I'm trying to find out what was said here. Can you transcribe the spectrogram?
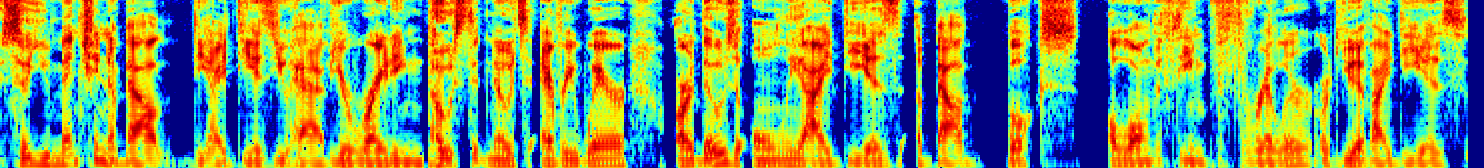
So you mentioned about the ideas you have. You're writing post-it notes everywhere. Are those only ideas about books along the theme of thriller, or do you have ideas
